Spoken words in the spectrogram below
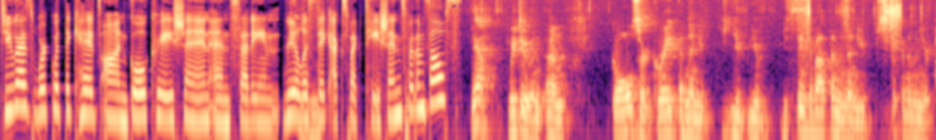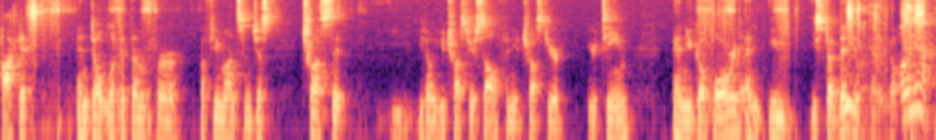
Do you guys work with the kids on goal creation and setting realistic mm-hmm. expectations for themselves? Yeah, we do. And um, goals are great, and then you, you you you think about them, and then you stick them in your pocket, and don't look at them for a few months, and just trust that you know you trust yourself and you trust your your team, and you go forward, and you you start. Then you look at it and go, oh yeah,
